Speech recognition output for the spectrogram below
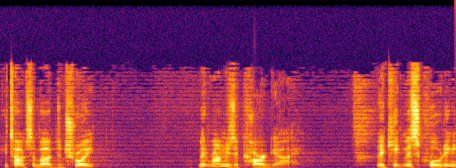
He talks about Detroit. Mitt Romney's a car guy. They keep misquoting him.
